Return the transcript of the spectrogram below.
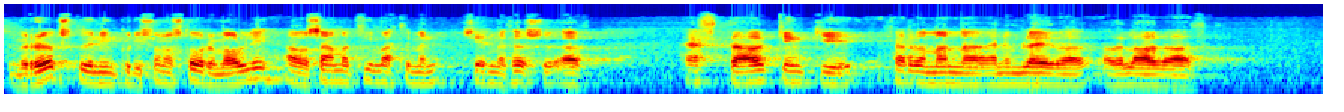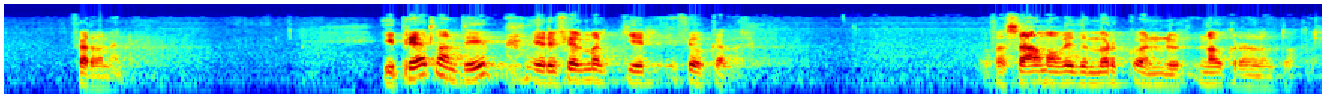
sem rökstuðningur í svona stóru máli að á sama tíma ætli menn sér með þessu að hefta aðgengi ferðamanna en um leið að laða að ferðamenn. Í Bretlandi eru fjölmargir þjóðgarðar og það sama á við um mörg önnur nágrannalönd okkar.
